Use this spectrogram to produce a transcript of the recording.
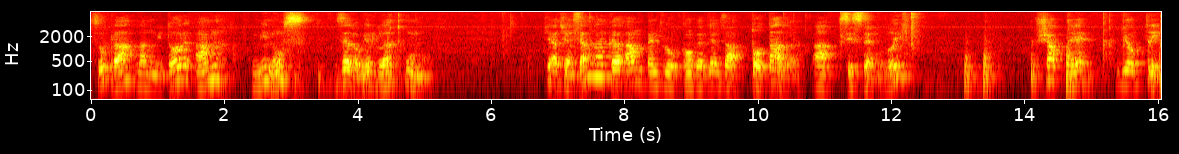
supra la numitor am minus 0,1. Ceea ce înseamnă că am pentru convergența totală a sistemului 7 dioptrii,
